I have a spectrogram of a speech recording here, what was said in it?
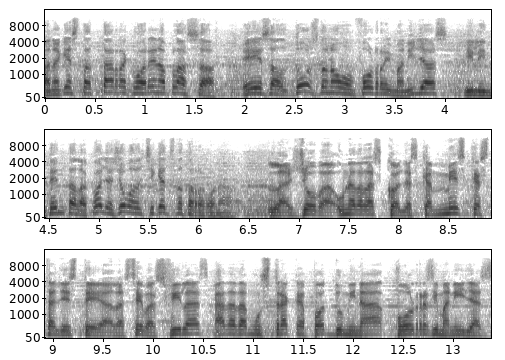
en aquesta Tàrraco Arena plaça. És el 2 de 9 en folre i manilles i l'intenta la colla jove dels xiquets de Tarragona. La jove, una de les colles que més castellers té a les seves files, ha de demostrar que pot dominar folres i manilles.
